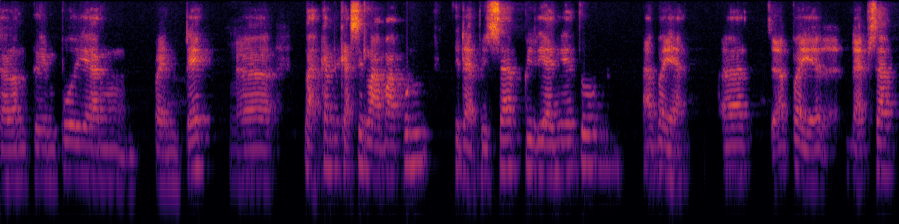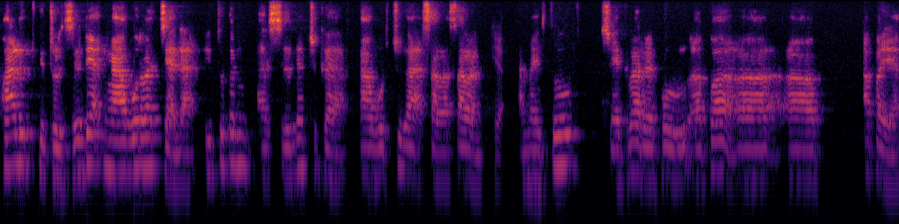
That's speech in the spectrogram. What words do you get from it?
dalam tempo yang pendek hmm. uh, bahkan dikasih lama pun tidak bisa pilihannya itu apa ya uh, apa ya nggak bisa valid gitu. Jadi dia ngawur aja. Nah itu kan hasilnya juga ngawur juga asal-asalan. Ya. karena itu saya kira revol apa uh, uh, apa ya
